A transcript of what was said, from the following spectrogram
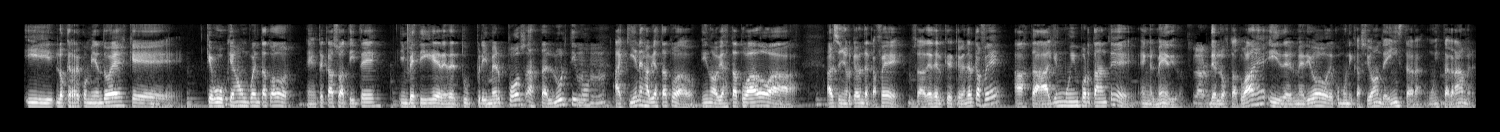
Y lo que recomiendo es que, que busquen a un buen tatuador. En este caso, a ti te investigué desde tu primer post hasta el último a quienes habías tatuado. Y no habías tatuado a, al señor que vende el café. O sea, desde el que, que vende el café hasta alguien muy importante en el medio. Claro. De los tatuajes y del medio de comunicación, de Instagram, un Instagramer.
